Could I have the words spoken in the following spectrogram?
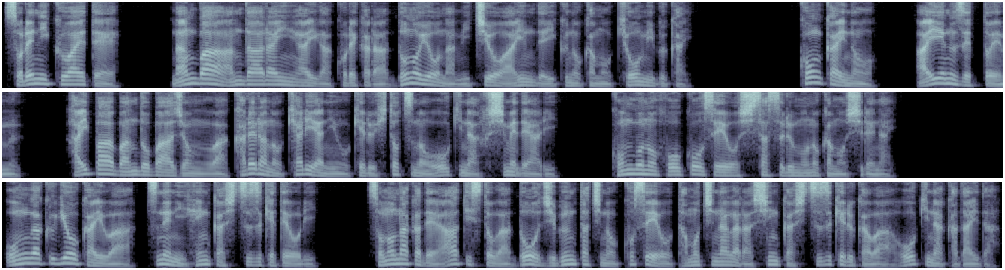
それに加えて、ナンバーアンダーライン愛がこれからどのような道を歩んでいくのかも興味深い。今回の INZM ハイパーバンドバージョンは彼らのキャリアにおける一つの大きな節目であり、今後の方向性を示唆するものかもしれない。音楽業界は常に変化し続けており、その中でアーティストがどう自分たちの個性を保ちながら進化し続けるかは大きな課題だ。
